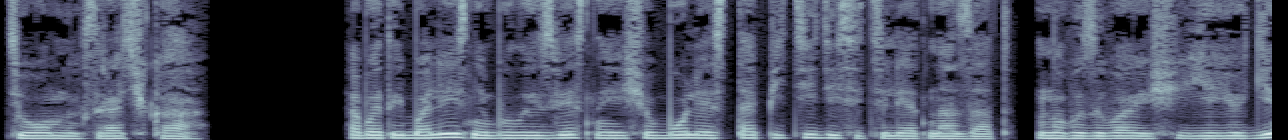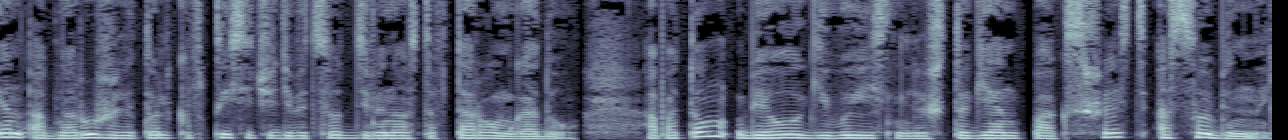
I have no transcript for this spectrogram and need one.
темных зрачка. Об этой болезни было известно еще более 150 лет назад, но вызывающий ее ген обнаружили только в 1992 году, а потом биологи выяснили, что ген PAX6 особенный,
